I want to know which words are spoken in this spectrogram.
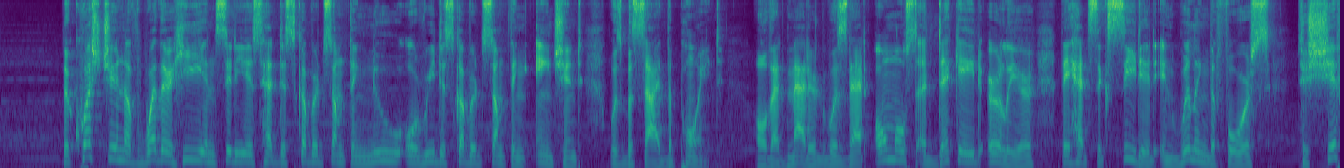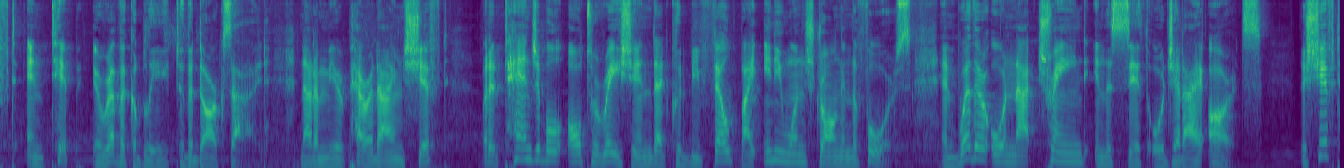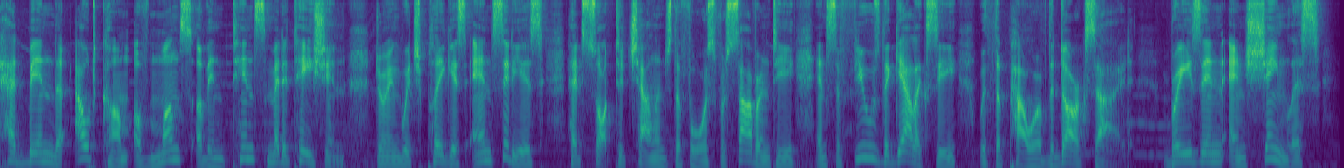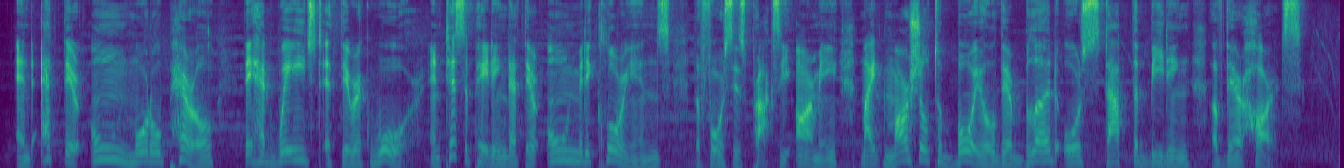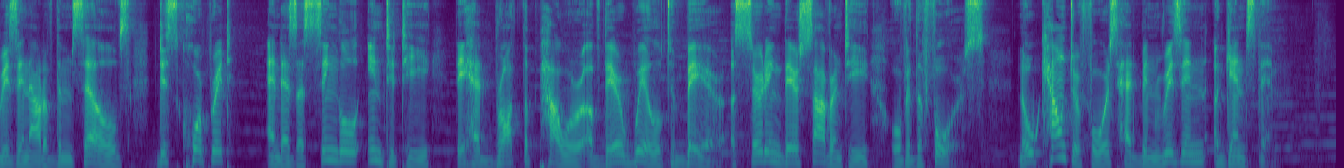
The question of whether he and Sidious had discovered something new or rediscovered something ancient was beside the point. All that mattered was that almost a decade earlier, they had succeeded in willing the Force to shift and tip irrevocably to the dark side. Not a mere paradigm shift, but a tangible alteration that could be felt by anyone strong in the Force, and whether or not trained in the Sith or Jedi arts. The shift had been the outcome of months of intense meditation during which Plagueis and Sidious had sought to challenge the Force for sovereignty and suffuse the galaxy with the power of the dark side. Brazen and shameless, and at their own mortal peril, they had waged etheric war, anticipating that their own midichlorians, the Force's proxy army, might marshal to boil their blood or stop the beating of their hearts. Risen out of themselves, discorporate and as a single entity, they had brought the power of their will to bear, asserting their sovereignty over the Force. No counterforce had been risen against them.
